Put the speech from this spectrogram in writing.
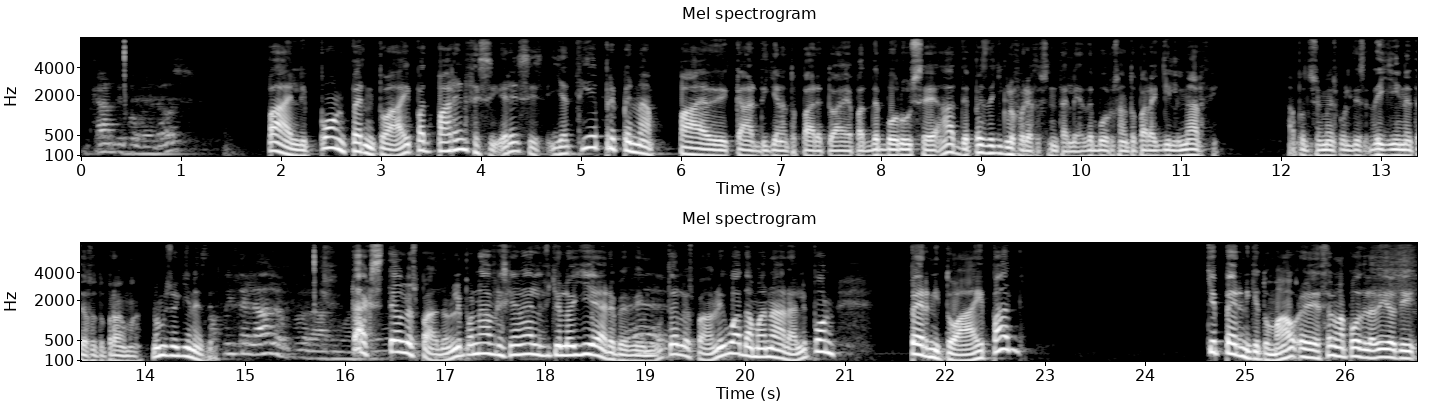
Η κάρτη φοβερός. Πάει λοιπόν, παίρνει το iPad, παρένθεση. Ρε εσείς, γιατί έπρεπε να πάει ο Ικάρντι για να το πάρει το iPad. Δεν μπορούσε, άντε πες δεν κυκλοφορεί αυτό στην Ιταλία, δεν μπορούσε να το παραγγείλει να έρθει από τις ΗΠΑ. Δεν γίνεται αυτό το πράγμα. Νομίζω γίνεται. Αφού ήθελε άλλο πράγμα. Εντάξει, τέλος πάντων. Λοιπόν, να βρεις και μια άλλη δικαιολογία, ρε παιδί μου. Τέλος πάντων. Η Wanda Manara λοιπόν παίρνει το iPad και παίρνει και το mouse. Ε, θέλω να πω δηλαδή ότι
